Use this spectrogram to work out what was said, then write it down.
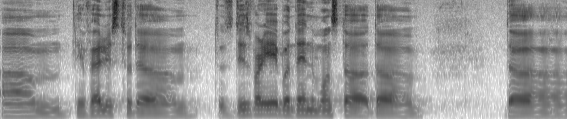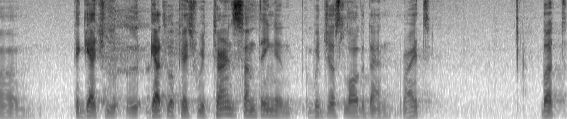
um, the values to the to this variable. Then once the the the, the get get location returns something, and we just log then, right? But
